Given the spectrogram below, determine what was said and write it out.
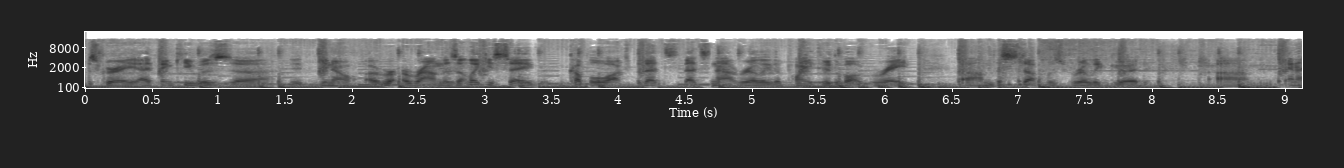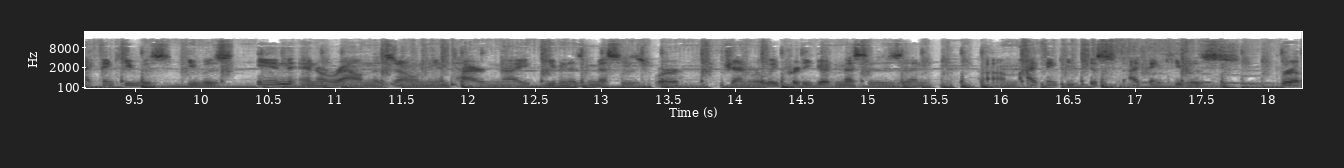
Was great. I think he was, uh, you know, around the zone, like you say, a couple of walks, but that's that's not really the point. He threw the ball great. Um, the stuff was really good, um, and I think he was he was in and around the zone the entire night. Even his misses were generally pretty good misses, and um, I think he just I think he was real.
